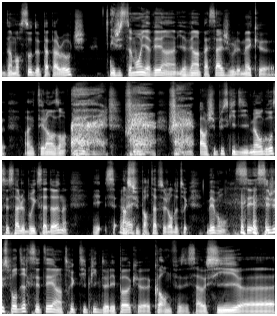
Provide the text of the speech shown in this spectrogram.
d'un morceau de Papa Roach. Et justement, il y avait un, il y avait un passage où le mec euh, était là en faisant. Alors je sais plus ce qu'il dit, mais en gros c'est ça le bruit que ça donne. Et c'est Ouais. insupportable ce genre de truc. Mais bon, c'est juste pour dire que c'était un truc typique de l'époque. Euh, Korn faisait ça aussi. Euh,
